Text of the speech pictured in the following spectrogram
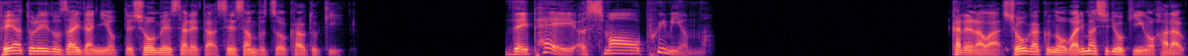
フェアトレード財団によって証明された生産物を買うとき、 they pay a small premium. 彼らは少額の割増料金を払う。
